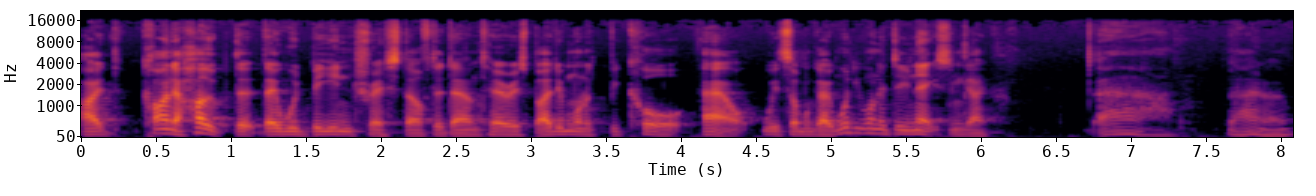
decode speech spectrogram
I'd kind of hoped that there would be interest after Down Terrace, but I didn't want to be caught out with someone going, What do you want to do next? And going, Ah, I don't know.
